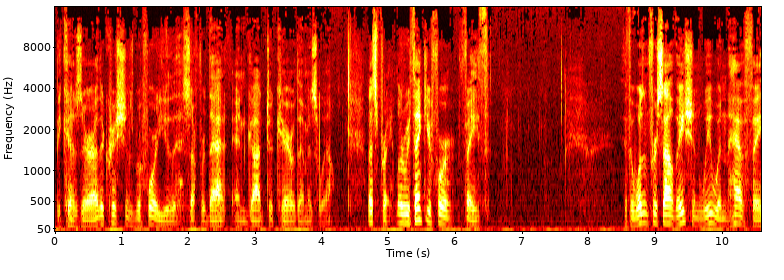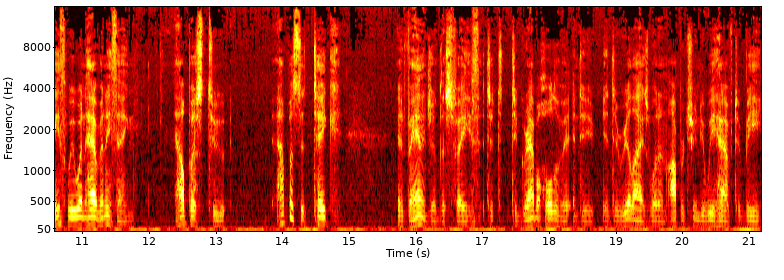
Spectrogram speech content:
Because there are other Christians before you that suffered that, and God took care of them as well. Let's pray. Lord, we thank you for faith. If it wasn't for salvation, we wouldn't have faith. We wouldn't have anything. Help us to help us to take advantage of this faith, to, to, grab a hold of it, and to and to realize what an opportunity we have to be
